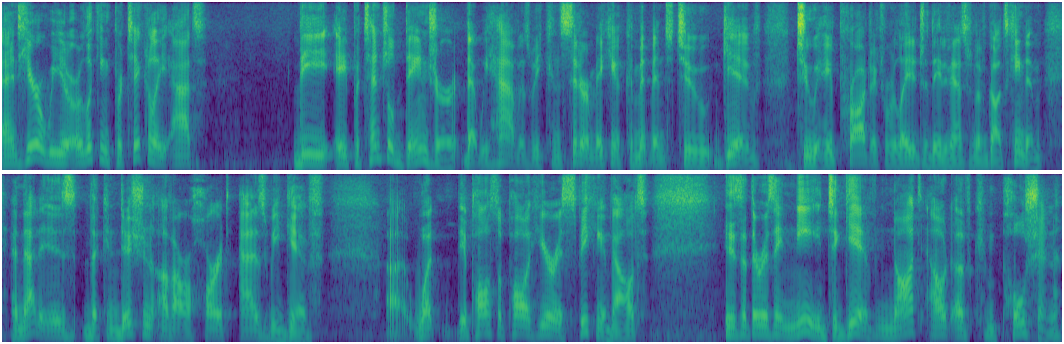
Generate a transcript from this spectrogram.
And here we are looking particularly at the a potential danger that we have as we consider making a commitment to give to a project related to the advancement of God's kingdom, and that is the condition of our heart as we give. Uh, what the Apostle Paul here is speaking about is that there is a need to give not out of compulsion,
